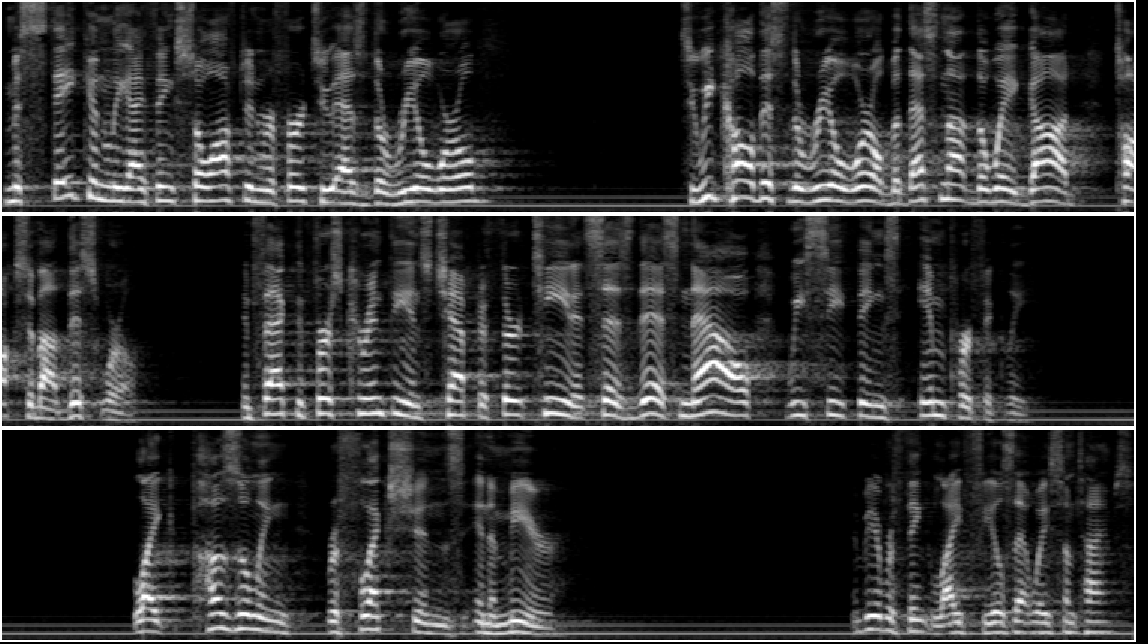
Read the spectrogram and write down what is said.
mistakenly, I think, so often refer to as the real world. See, we call this the real world, but that's not the way God talks about this world. In fact, in 1 Corinthians chapter 13, it says this Now we see things imperfectly, like puzzling reflections in a mirror. Maybe you ever think life feels that way sometimes?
